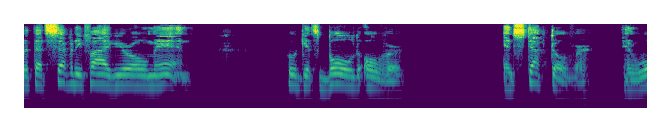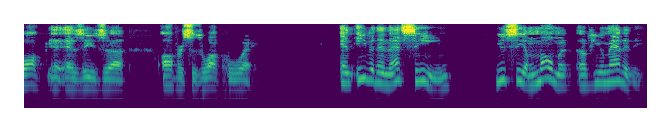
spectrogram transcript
with that 75 year old man who gets bowled over and stepped over and walk as these uh, officers walk away. And even in that scene, you see a moment of humanity.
